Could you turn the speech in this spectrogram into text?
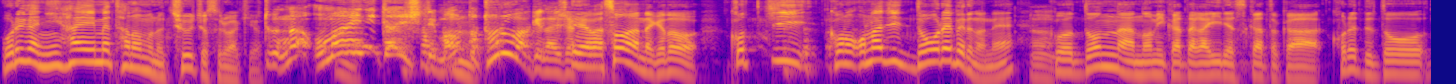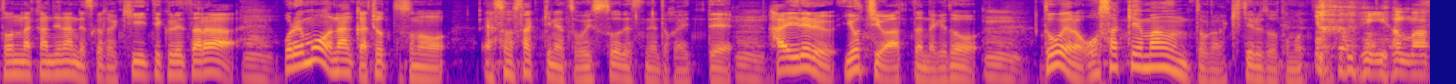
俺が2杯目頼むの躊躇するわけよ。てかなお前に対してマウント取るわけないじゃん、いやまあそうなんだけどこっちこの同じ同レベルのね、うん。こうどんな飲み方がいいですかとかこれってどうどんな感じなんですかとか聞いてくれたら、俺もなんかちょっとそのえそのさっきのやつ美味しそうですねとか言って、ん。入れる余地はあったんだけど、ん。どうやらお酒マウントが来てるぞと思って。いやまあ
